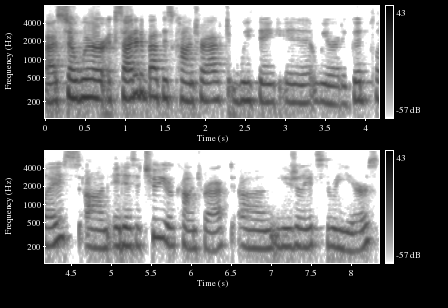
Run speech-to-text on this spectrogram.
Uh, so we're excited about this contract. We think it, we are at a good place. Um, it is a two-year contract. Um, usually it's three years.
